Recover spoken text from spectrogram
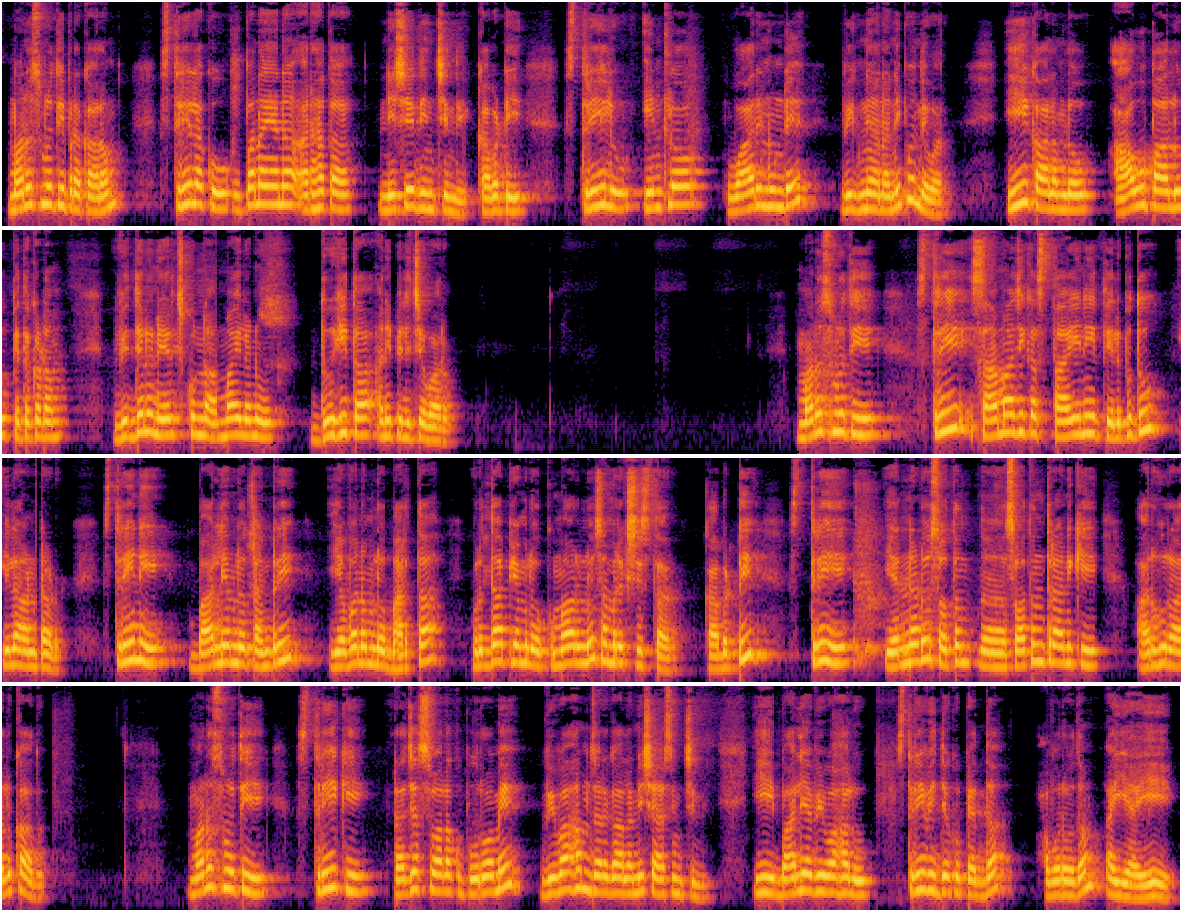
మనుస్మృతి ప్రకారం స్త్రీలకు ఉపనయన అర్హత నిషేధించింది. కాబట్టి స్త్రీలు ఇంట్లో వారి నుండే విజ్ఞానాన్ని పొందేవారు. ఈ కాలంలో ఆవు పాలు పితకడం విద్యను నేర్చుకున్న అమ్మాయిలను దుహిత అని పిలిచేవారు. మనుస్మృతి స్త్రీ సామాజిక స్థాయిని తెలుపుతూ ఇలా అంటాడు. స్త్రీని బాల్యంలో తండ్రి యవ్వనంలో భర్త వృద్ధాప్యంలో కుమారులు సంరక్షిస్తారు. కాబట్టి స్త్రీ ఎన్నడూ స్వతం స్వాతంత్రానికి అర్హురాలు కాదు. మనుస్మృతి స్త్రీకి రజస్వాలకు పూర్వమే వివాహం జరగాలని శాసించింది. ఈ బాల్య వివాహాలు స్త్రీ విద్యకు పెద్ద అవరోధం అయ్యాయి.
